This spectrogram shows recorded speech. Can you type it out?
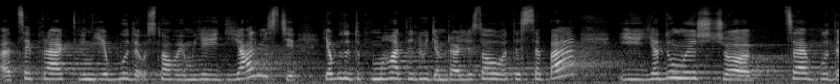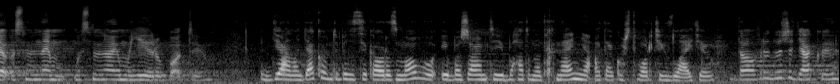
е, цей проект він є буде основою моєї діяльності. Я буду допомагати людям реалізовувати себе, і я думаю, що це буде основним основною моєю роботою. Діана, дякуємо тобі за цікаву розмову і бажаємо тобі багато натхнення, а також творчих злетів. Добре, дуже дякую.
